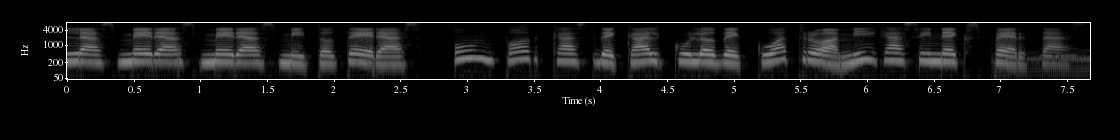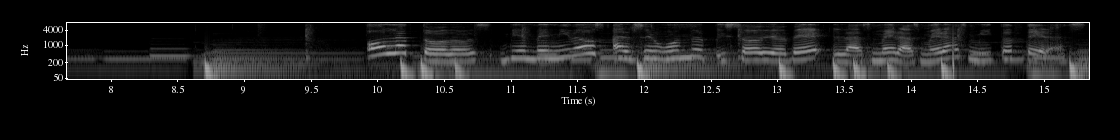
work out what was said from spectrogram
Las meras meras mitoteras, un podcast de cálculo de cuatro amigas inexpertas. Hola a todos, bienvenidos al segundo episodio de Las meras meras mitoteras,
